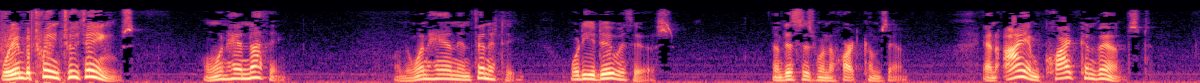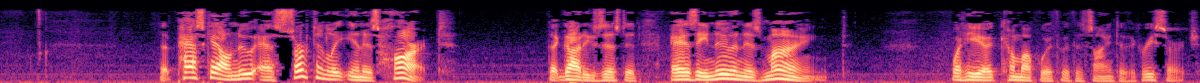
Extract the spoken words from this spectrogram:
we're in between two things. On one hand, nothing. On the one hand, infinity. What do you do with this? And this is when the heart comes in. And I am quite convinced that Pascal knew as certainly in his heart that God existed as he knew in his mind what he had come up with with his scientific research.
